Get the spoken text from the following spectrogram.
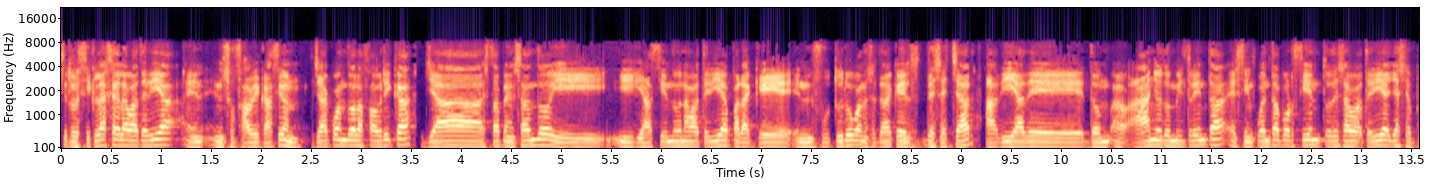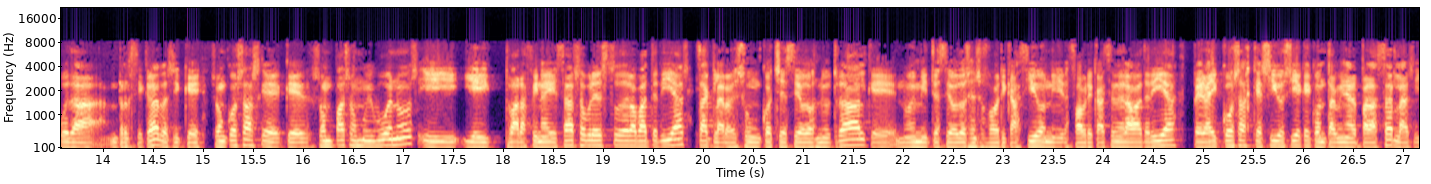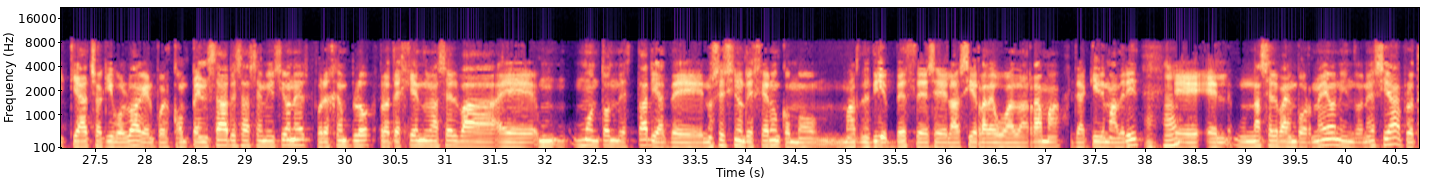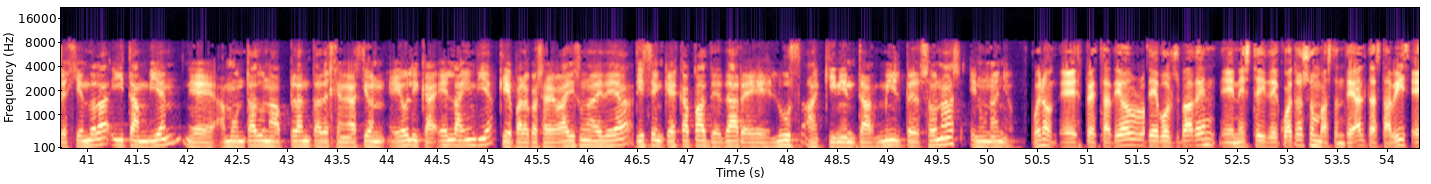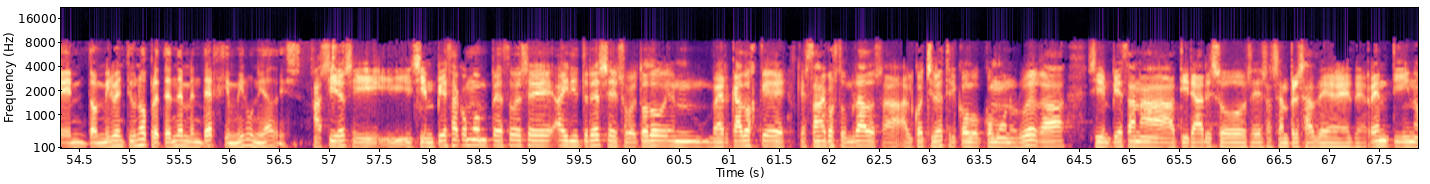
reciclaje de la batería en, su fabricación. Ya cuando la fabrica, ya está pensando y, haciendo una batería para que en el futuro, cuando se tenga que desechar, a día de a año 2030, el 50% de esa batería ya se pueda reciclar. Así que son cosas que, que son pasos muy buenos y, y para finalizar sobre esto de las baterías, está claro, es un coche CO2 neutral que no emite CO2 en su fabricación ni en la fabricación de la batería, pero hay cosas que sí o sí hay que contaminar para hacerlas. ¿Y qué ha hecho aquí Volkswagen? Pues compensar esas emisiones, por ejemplo, protegiendo una selva, eh, un, montón de hectáreas de, no sé si nos dijeron, como más de 10 veces eh, la Sierra de Guadarrama de aquí de Madrid, eh, una selva en Borneo, en Indonesia, protegiéndola y también ha montado una planta de generación eólica en la India que, para que os hagáis una idea, dicen que es capaz de dar luz a 500.000 personas en un año. Bueno, expectativas de Volkswagen en este ID4 son bastante altas, David. En 2021 pretenden vender 100.000 unidades. Así es, y, si empieza como empezó ese ID3, eh, sobre todo en mercados que, están acostumbrados al coche eléctrico como Noruega, si empiezan a tirar esos, esas empresas de, renting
